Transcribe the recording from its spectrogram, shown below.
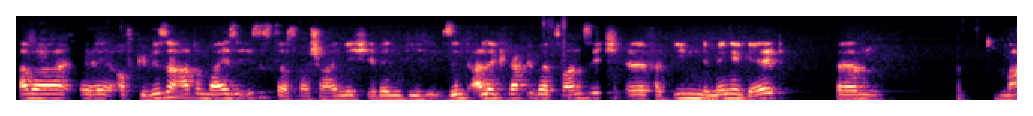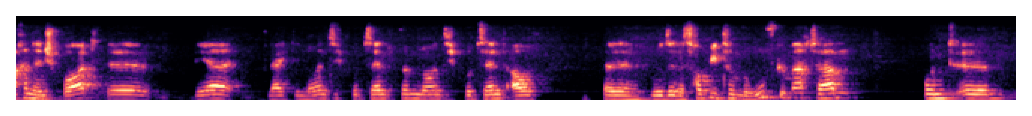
aber äh, auf gewisse Art und Weise ist es das wahrscheinlich, denn die sind alle knapp über 20, äh, verdienen eine Menge Geld, ähm, machen einen Sport, äh, der vielleicht in 90 Prozent, 95 Prozent auch, äh, wo sie das Hobby zum Beruf gemacht haben. Und ähm,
